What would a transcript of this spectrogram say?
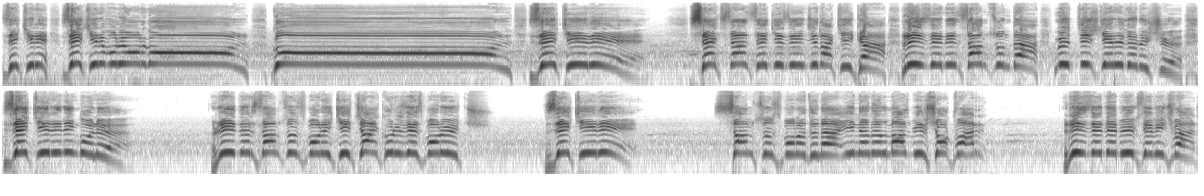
Zekiri, Zekiri vuruyor. Gol! Gol! Zekiri! 88. dakika. Rize'nin Samsun'da müthiş geri dönüşü. Zekiri'nin golü. Reader Samsun Spor 2, Çaykur Rizespor 3. Zekiri. Samsun Spor adına inanılmaz bir şok var. Rize'de büyük sevinç var.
